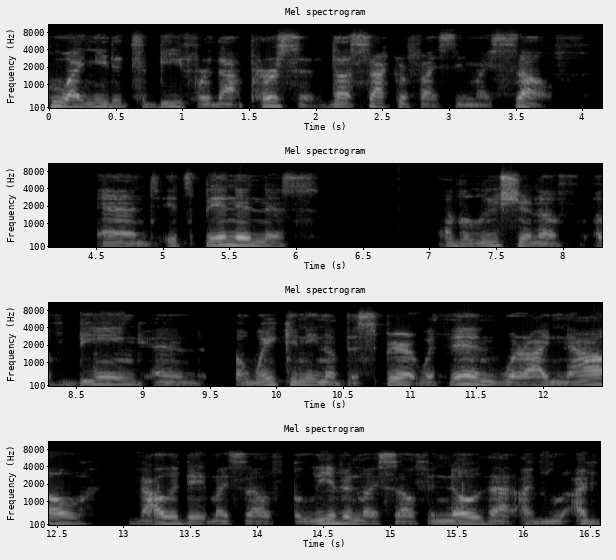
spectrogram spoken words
who I needed to be for that person, thus sacrificing myself. And it's been in this evolution of of being and awakening of the spirit within where I now validate myself, believe in myself, and know that I've I've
